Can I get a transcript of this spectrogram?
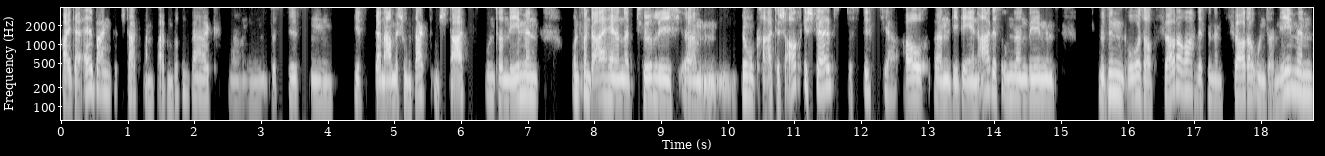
bei der L-Bank, Staatsbank Baden-Württemberg. Ähm, das ist, ein, wie es der Name schon sagt, ein Staatsunternehmen und von daher natürlich ähm, bürokratisch aufgestellt. Das ist ja auch ähm, die DNA des Unternehmens. Wir sind ein großer Förderer, wir sind ein Förderunternehmen.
